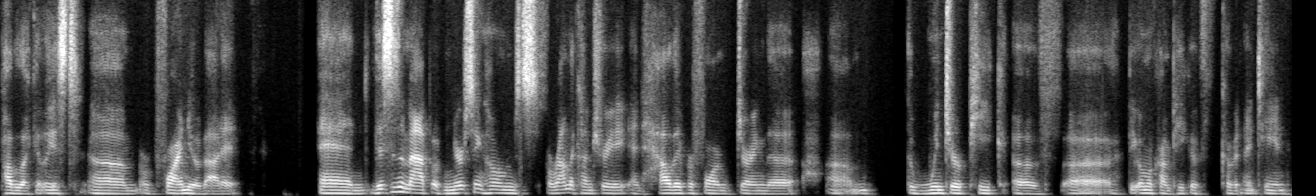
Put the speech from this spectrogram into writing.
public, at least, um, or before I knew about it. And this is a map of nursing homes around the country and how they performed during the um, the winter peak of uh, the Omicron peak of COVID 19. I'm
